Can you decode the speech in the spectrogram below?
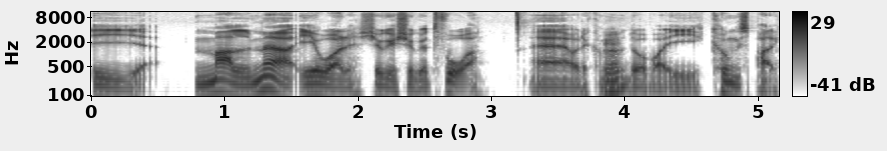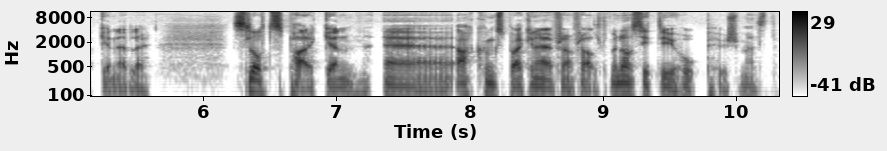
i Malmö i år, 2022. Eh, och det kommer Mm. då vara i Kungsparken eller Slottsparken. Eh, ja, Kungsparken är det framförallt, men de sitter ju ihop hur som helst.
